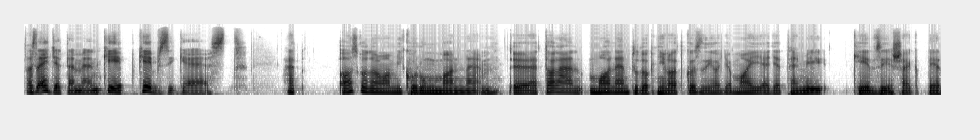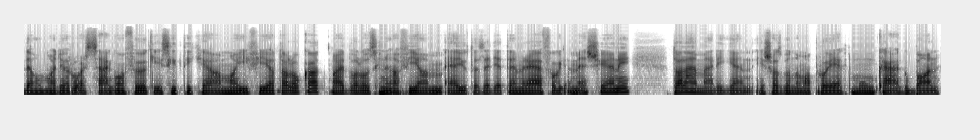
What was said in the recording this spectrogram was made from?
Az egyetemen kép, képzik-e ezt? Hát azt gondolom, a mikorunkban nem. Talán ma nem tudok nyilatkozni, hogy a mai egyetemi képzések például Magyarországon fölkészítik-e a mai fiatalokat, majd valószínűleg a fiam eljut az egyetemre, el fogja mesélni. Talán már igen, és azt gondolom a projekt munkákban,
